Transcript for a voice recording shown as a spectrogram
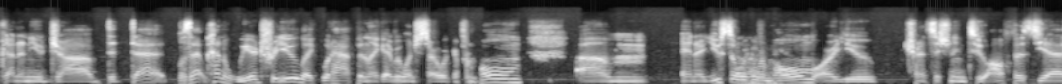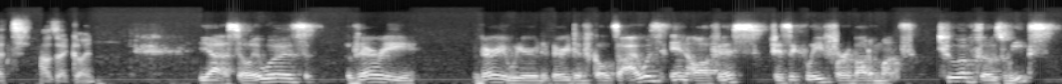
got a new job. Did that was that kind of weird for you? Like, what happened? Like, everyone started working from home. Um, and are you still working from um, home, or are you transitioning to office yet? How's that going? Yeah, so it was very very weird, very difficult. So I was in office physically for about a month. Two of those weeks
